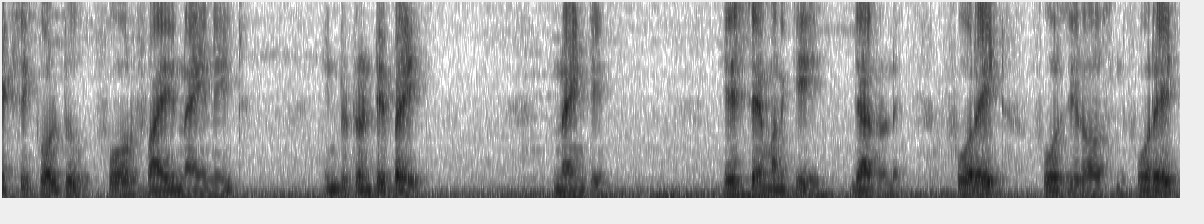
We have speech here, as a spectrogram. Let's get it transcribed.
X equal to four five nine eight into twenty by nineteen వేస్తే మనకి జాగ్రత్త ఫోర్ ఎయిట్ ఫోర్ జీరో వస్తుంది. ఫోర్ ఎయిట్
